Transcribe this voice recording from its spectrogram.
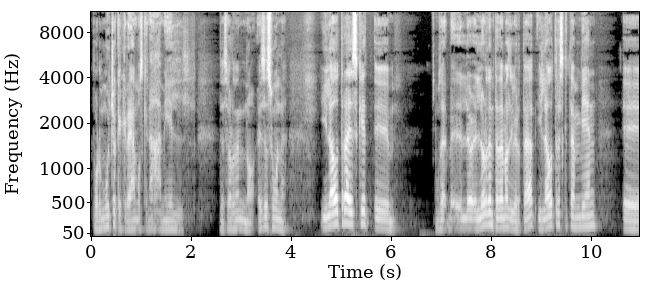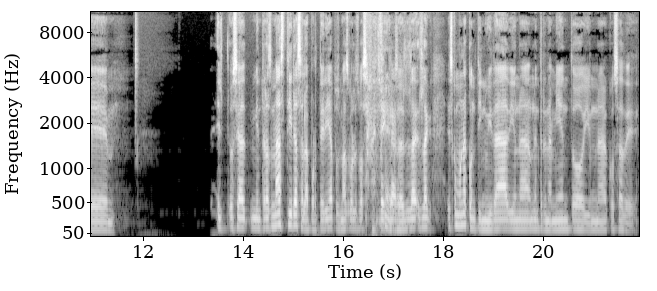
por mucho que creamos que no, a mí el desorden, no, esa es una. Y la otra es que, eh, o sea, el, el, orden te da más libertad y la otra es que también... Eh, el, o sea, mientras más tiras a la portería, pues más goles vas a meter. Sí, claro. o sea, es, la, es, la, es, como una continuidad y una, un entrenamiento y una cosa de,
